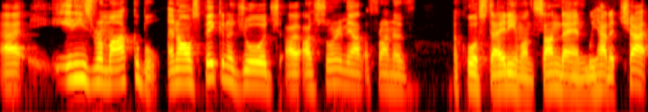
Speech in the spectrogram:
Uh, it is remarkable. And I was speaking to George. I, I saw him out the front of Accor Stadium on Sunday, and we had a chat.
